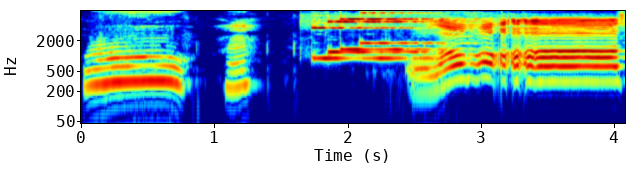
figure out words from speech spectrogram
Uuu. Olamaz.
